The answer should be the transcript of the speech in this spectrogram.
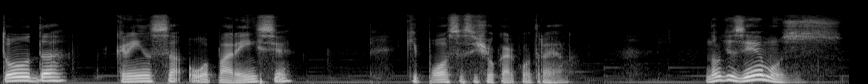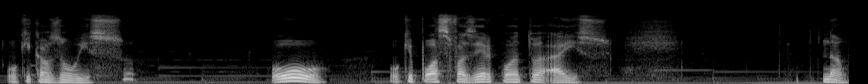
toda crença ou aparência que possa se chocar contra ela. Não dizemos o que causou isso ou o que posso fazer quanto a isso. Não.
